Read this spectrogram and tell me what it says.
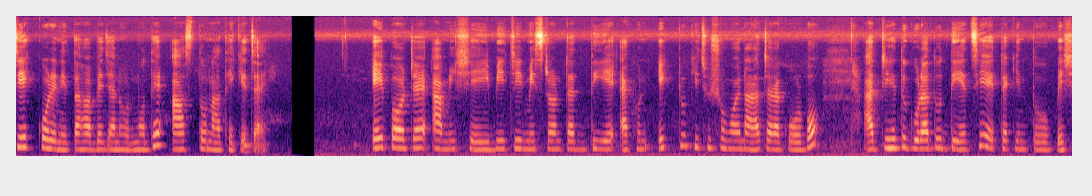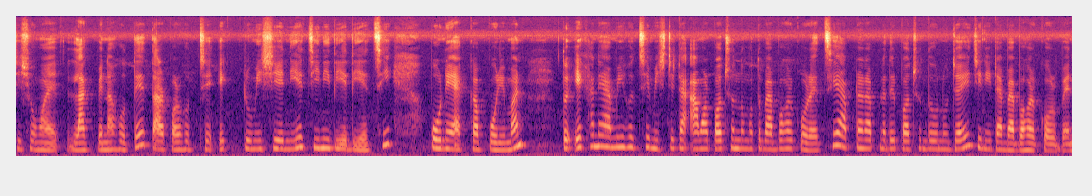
চেক করে নিতে হবে যেন ওর মধ্যে আস্ত না থেকে যায়। এই পর্যায়ে আমি সেই বিচির মিশ্রণটা দিয়ে এখন একটু কিছু সময় নাড়াচাড়া করব। আর যেহেতু গুঁড়া দুধ দিয়েছি, এটা কিন্তু বেশি সময় লাগবে না হতে। তারপর হচ্ছে একটু মিশিয়ে নিয়ে চিনি দিয়ে দিয়েছি, পৌনে এক কাপ পরিমাণ। তো এখানে আমি হচ্ছে মিষ্টিটা আমার পছন্দ মতো ব্যবহার করেছি। আপনারা আপনাদের পছন্দ অনুযায়ী চিনিটা ব্যবহার করবেন।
